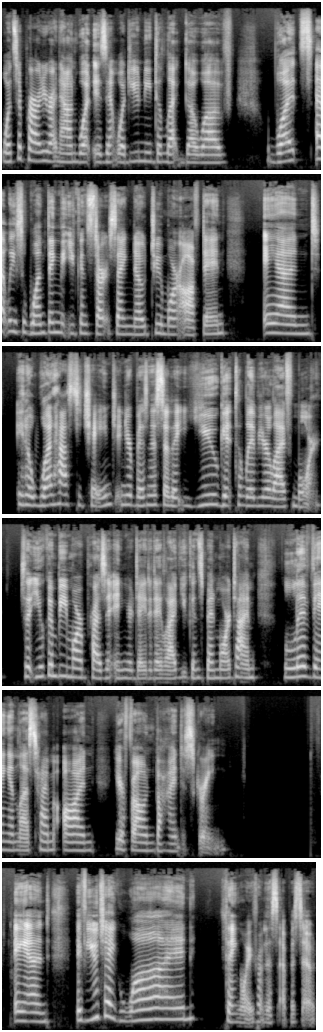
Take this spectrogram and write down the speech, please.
What's a priority right now and what isn't? What do you need to let go of? What's at least one thing that you can start saying no to more often? And you know what has to change in your business so that you get to live your life more so that you can be more present in your day-to-day life you can spend more time living and less time on your phone behind a screen and if you take one thing away from this episode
